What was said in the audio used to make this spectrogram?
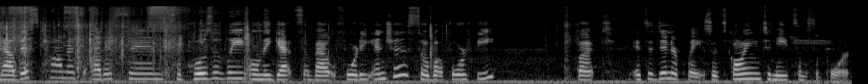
Now this Thomas Edison supposedly only gets about 40 inches, so about four feet, but it's a dinner plate, so it's going to need some support.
